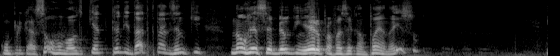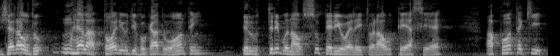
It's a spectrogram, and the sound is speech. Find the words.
complicação, Romualdo, que é candidato que está dizendo que não recebeu dinheiro para fazer campanha, não é isso? Geraldo, um relatório divulgado ontem pelo Tribunal Superior Eleitoral, TSE, aponta que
